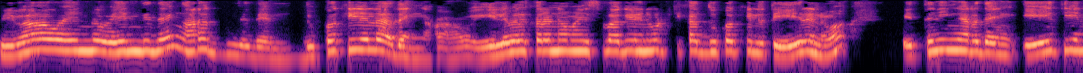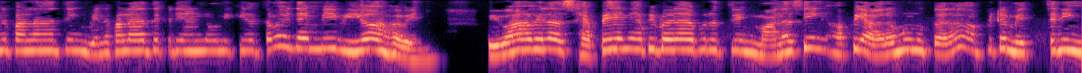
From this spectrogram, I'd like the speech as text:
විවාහ වෙන්න වෙන්නේ දැන් අර දැන් දුක කියලා දැන් ඒ ලෙවල් කරන වයස වගේ වෙනකොට ටිකක් දුක කියලා තේරෙනවා. එතනින් අර දැන් ඒ තියෙන පළාතෙන් වෙන පළාතකට යන්න ඕනි කියලා තමයි දැන් මේ විවාහ වෙන්නේ. විවාහ වෙලා සැපේනේ අපි බලාපොරොත්තු වෙන්නේ. මනසින් අපි අරමුණු කරා අපිට මෙතනින්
